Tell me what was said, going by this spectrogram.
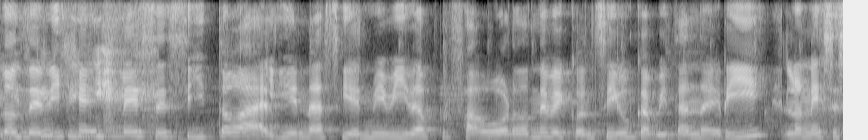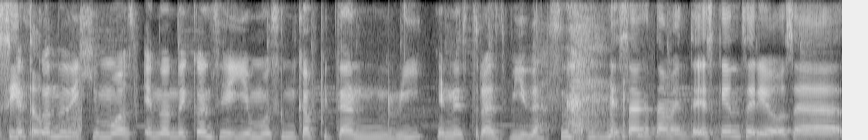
donde dije, necesito a alguien así en mi vida, por favor, ¿dónde me consigo un capitán Ri? Lo necesito. Es cuando dijimos, ¿en dónde conseguimos un capitán Ri en nuestras vidas? Exactamente, es que en serio, o sea,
